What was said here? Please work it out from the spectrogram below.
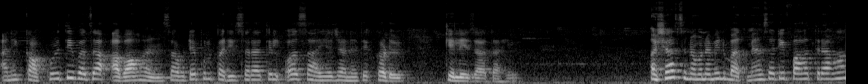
आणि काकुळती वजा आवाहन सावटेपूल परिसरातील असहाय्य जनतेकडून केले जात आहे. अशाच नवनवीन बातम्यांसाठी पाहत रहा.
